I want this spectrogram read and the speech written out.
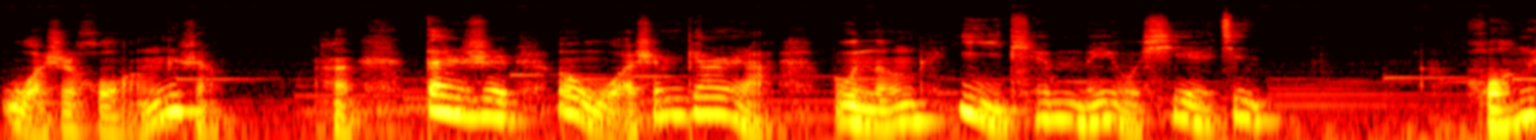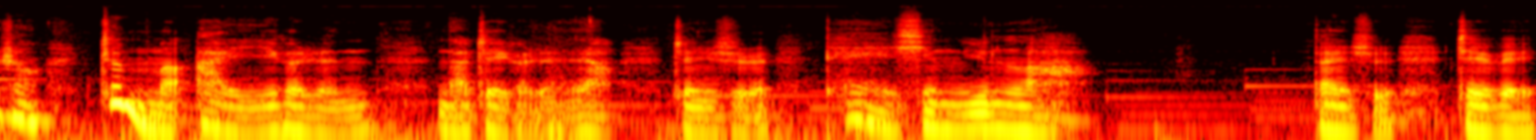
我是皇上。哼 但是我身边啊，不能一天没有谢晋。皇上这么爱一个人，那这个人呀，真是太幸运啦。但是这位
